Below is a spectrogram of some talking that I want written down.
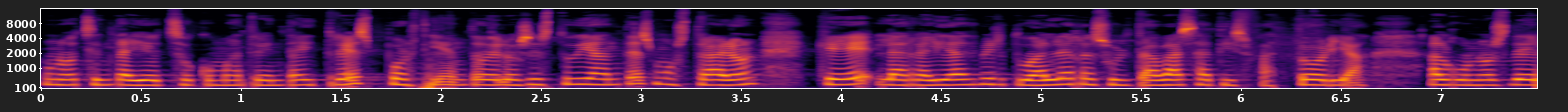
un 88,33% de los estudiantes mostraron que la realidad virtual les resultaba satisfactoria. Algunos de,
